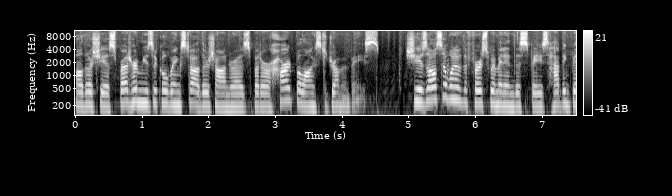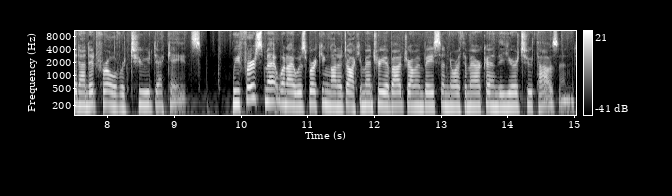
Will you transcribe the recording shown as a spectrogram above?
although she has spread her musical wings to other genres, but her heart belongs to drum and bass. She is also one of the first women in this space, having been at it for over two decades. We first met when I was working on a documentary about drum and bass in North America in the year 2000.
